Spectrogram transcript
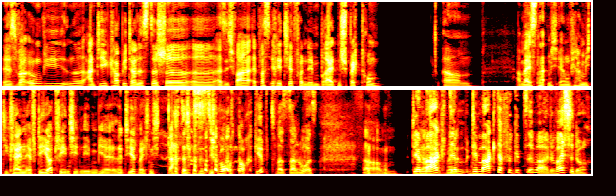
Es war irgendwie eine antikapitalistische, äh, also ich war etwas irritiert von dem breiten Spektrum. Ähm, am meisten hat mich irgendwie, haben mich die kleinen FDJ-Fähnchen neben mir irritiert, weil ich nicht dachte, dass es die überhaupt noch gibt. Was ist da los? Ähm, Der ja, Markt, ich meine- der, den Markt dafür gibt's immer, du weißt du doch.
